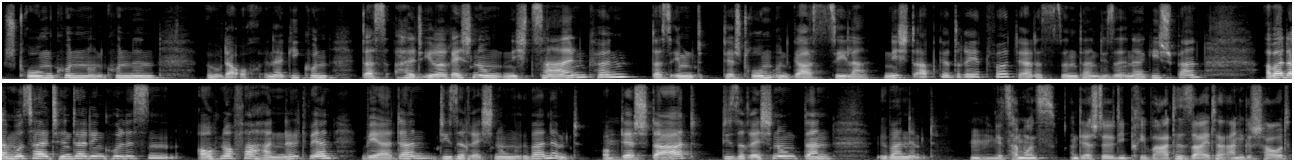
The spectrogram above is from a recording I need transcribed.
Stromkunden und Kundinnen oder auch Energiekunden, dass halt ihre Rechnung nicht zahlen können, dass eben der Strom- und Gaszähler nicht abgedreht wird. Ja, das sind dann diese Energiesperren. Aber da muss halt hinter den Kulissen auch noch verhandelt werden, wer dann diese Rechnung übernimmt ob mhm. der Staat diese Rechnung dann übernimmt. Hm, jetzt haben wir uns an der Stelle die private Seite angeschaut.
